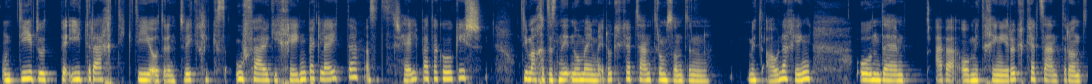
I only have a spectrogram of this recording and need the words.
und die tut beeinträchtigte oder entwicklungsauffällige Kinder begleiten. Also das ist heilpädagogisch. Und die machen das nicht nur im Rückkehrzentrum, sondern mit allen Kindern. Und ähm, eben auch mit Kindern in Rückkehrzentren. Und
